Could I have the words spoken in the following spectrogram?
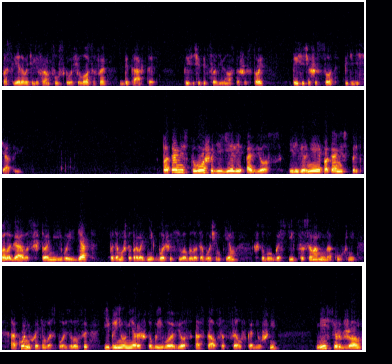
последователи французского философа Декарта 1596-1650. Пока мест лошади ели овес, или вернее, пока мест предполагалось, что они его едят, потому что проводник больше всего был озабочен тем, чтобы угоститься самому на кухне – а конюх этим воспользовался и принял меры, чтобы его овес остался цел в конюшне, мистер Джонс,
